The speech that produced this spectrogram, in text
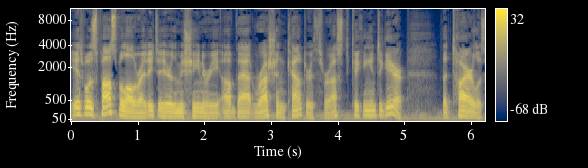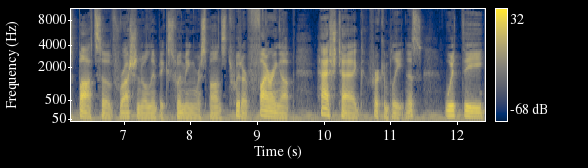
it was possible already to hear the machinery of that Russian counter thrust kicking into gear, the tireless bots of Russian Olympic swimming response Twitter firing up hashtag for completeness with the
